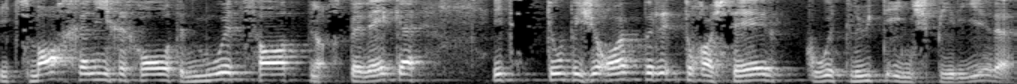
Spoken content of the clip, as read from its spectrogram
in das Machen reinkommen, den Mut zu haben, ja. zu bewegen. Jetzt, du bist ja auch jemand, du kannst sehr gut Leute inspirieren.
